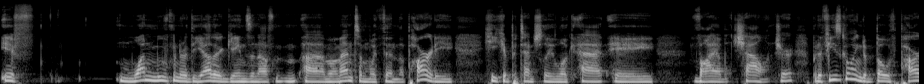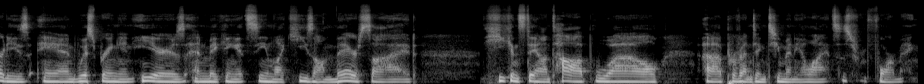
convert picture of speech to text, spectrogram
if one movement or the other gains enough uh, momentum within the party, he could potentially look at a viable challenger. But if he's going to both parties and whispering in ears and making it seem like he's on their side, he can stay on top while uh, preventing too many alliances from forming.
